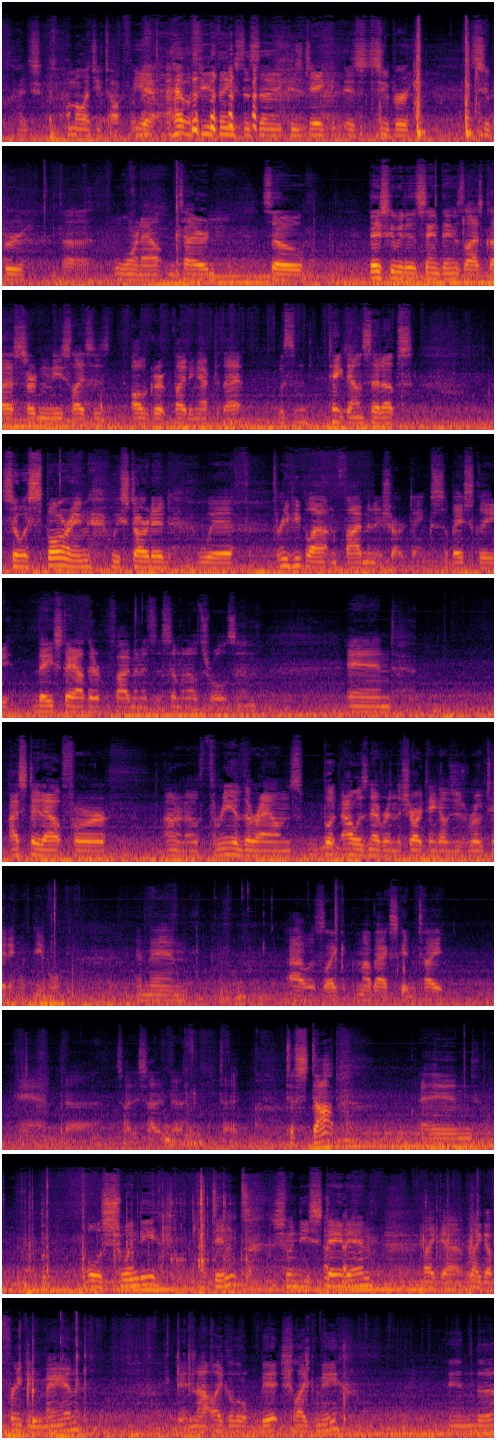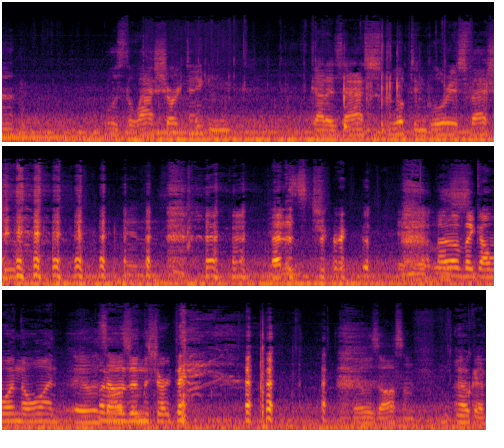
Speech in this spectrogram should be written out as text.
I'm gonna let you talk for a yeah, I have a few things to say because Jake is super, super uh, worn out and tired. So, basically, we did the same thing as last class, starting knee slices, all grip fighting after that with some takedown setups. So, with sparring, we started with three people out in five minute shark tanks. So, basically, they stay out there for five minutes and someone else rolls in. And I stayed out for I don't know three of the rounds, but I was never in the Shark Tank. I was just rotating with people, and then I was like, my back's getting tight, and uh, so I decided to, to to stop. And old Schwindy didn't. Schwindy stayed in like a like a freaking man, and not like a little bitch like me. And uh, was the last Shark Tank and got his ass whooped in glorious fashion. and That is true. it I don't think I won the one it was when I was in the Shark Tank. it was awesome. okay.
